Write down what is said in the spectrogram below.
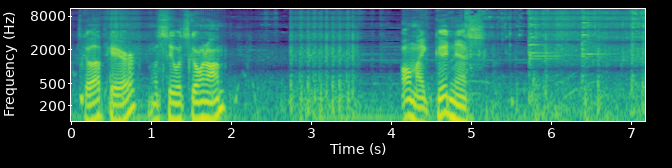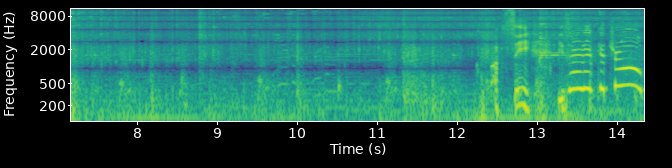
Let's go up here. Let's see what's going on. Oh my goodness. see, he's out of control.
